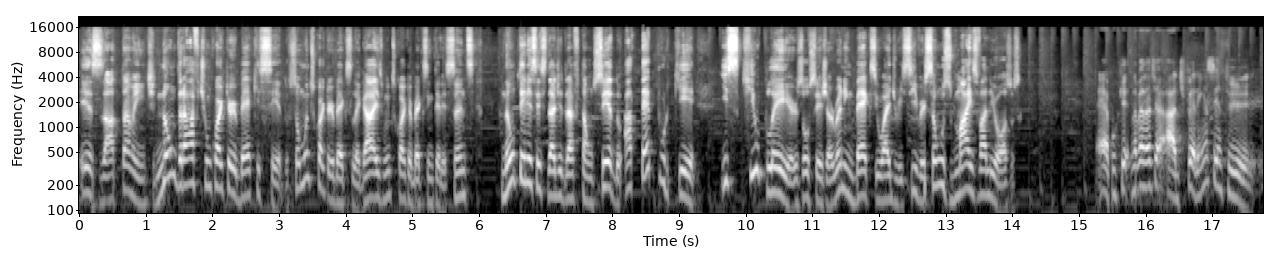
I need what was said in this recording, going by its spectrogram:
Exatamente. Não draft um quarterback cedo. São muitos quarterbacks legais, muitos quarterbacks interessantes. Não tem necessidade de draftar um cedo, até porque skill players, ou seja, running backs e wide receivers, são os mais valiosos. É, porque na verdade a diferença entre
